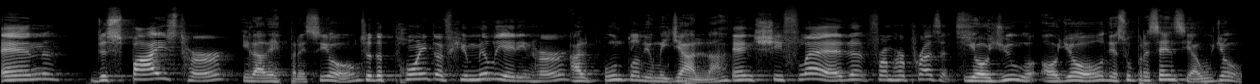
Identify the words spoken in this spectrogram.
and despised her Y la despreció to the point of humiliating her, al punto de humillarla. and she fled from her presence. Y oyó, oyó de su presencia, huyó.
